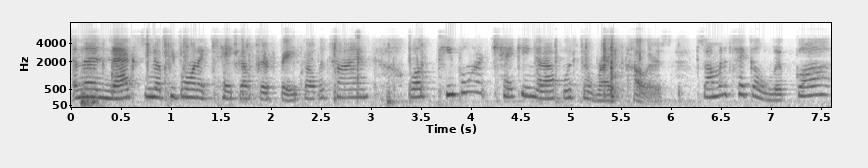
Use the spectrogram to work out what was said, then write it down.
And then next, you know, people want to cake up their face all the time. Well, people aren't caking it up with the right colors. So I'm going to take a lip gloss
